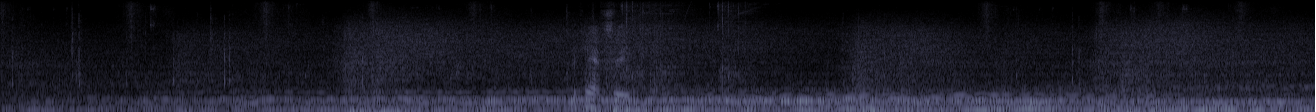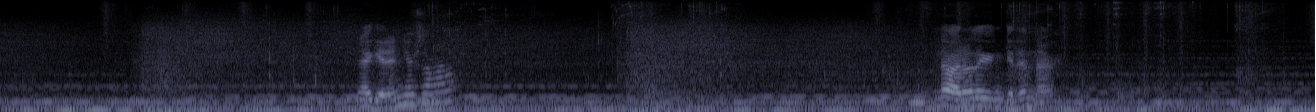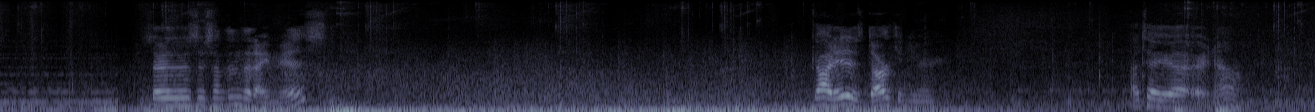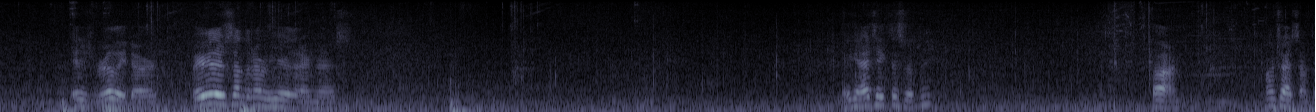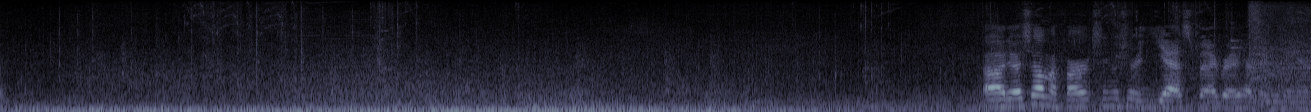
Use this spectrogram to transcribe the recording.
I can't see. Can I get in here somehow? No, I don't think I can get in there. So is there something that I missed? God, it is dark in here. I'll tell you that right now. It is really dark. Maybe there's something over here that I missed. Hey, can I take this with me? Hold on. I want to try something. Uh, do I still have my fire extinguisher? Yes, but I barely have anything in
